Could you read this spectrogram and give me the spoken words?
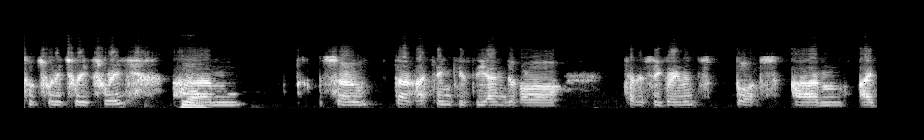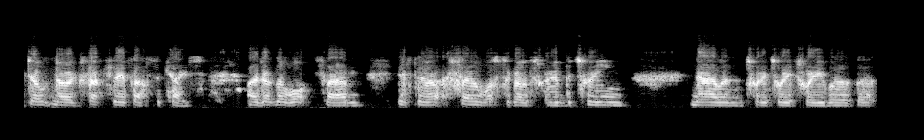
till 2023. Yeah. Um, so that I think is the end of our tenancy agreements. But um, I don't know exactly if that's the case. I don't know what um, if the sale was to go through between now and 2023, whether the,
